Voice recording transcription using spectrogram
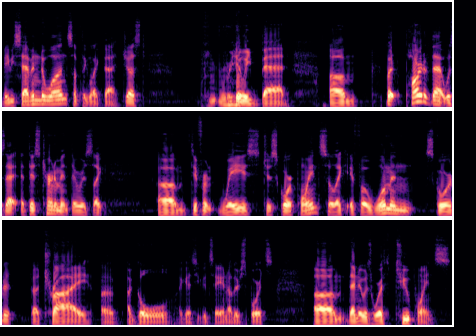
maybe seven to one, something like that. Just really bad. Um, but part of that was that at this tournament there was like um, different ways to score points. So like if a woman scored a, a try, a, a, goal, I guess you could say in other sports, um, then it was worth two points.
